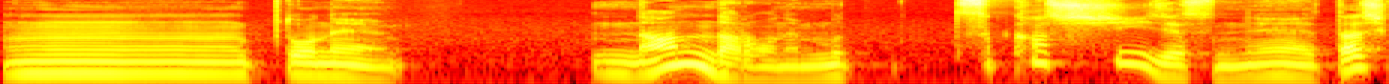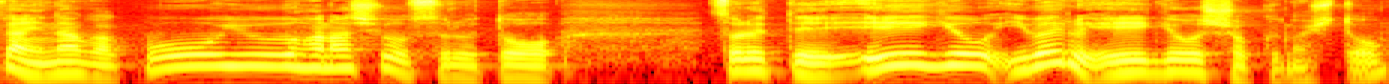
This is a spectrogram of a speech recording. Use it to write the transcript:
うーんとねなんだろうね難しいですね。確かになんかこういう話をするとそれって営業いわゆる営業職の人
